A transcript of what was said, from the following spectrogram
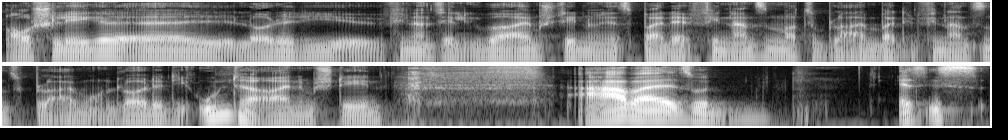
Ausschläge, äh, Leute, die finanziell über einem stehen und jetzt bei der Finanzen mal zu bleiben, bei den Finanzen zu bleiben und Leute, die unter einem stehen. Aber so, es ist,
